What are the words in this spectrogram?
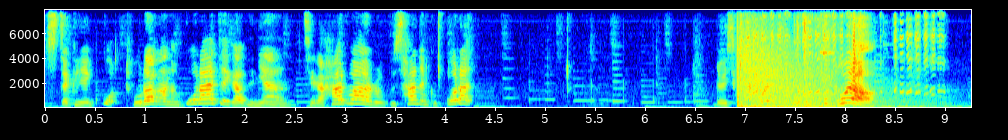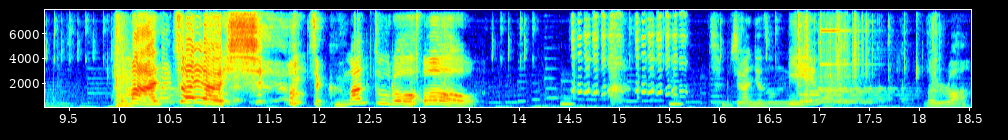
진짜 그냥 꼬, 돌아가는 꼬라지가 그냥 제가 하루하루 그 사는 그 꼬라 너이 새끼 어, 뭐야? 도망 안 쳐요 씨. 진짜 그만 뚫어. 잠시만요 손님. 너 일로 와.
